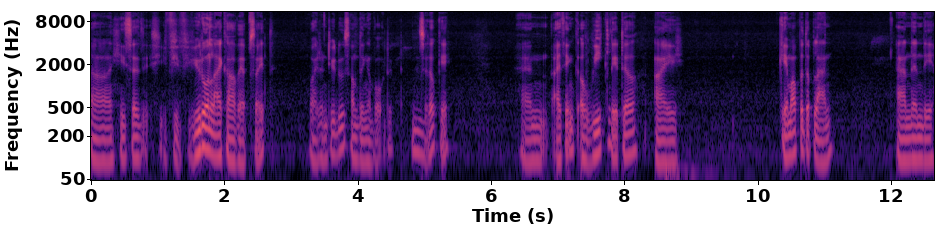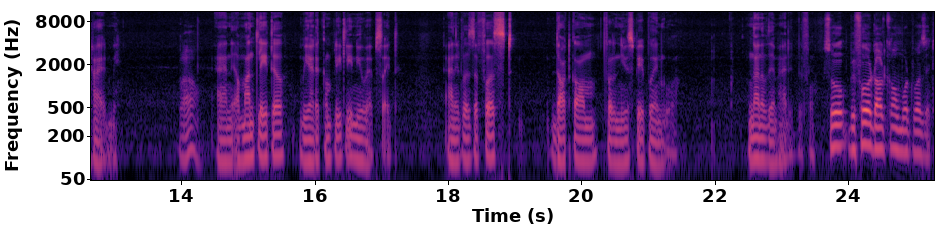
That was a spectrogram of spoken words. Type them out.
Uh, he said, if, if you don't like our website, why don't you do something about it? I Mm. said, okay. And I think a week later, I came up with a plan, and then they hired me. Wow. And a month later, we had a completely new website, and it was the first dot com for a newspaper in Goa. None of them had it before. So before dot com, what was it?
